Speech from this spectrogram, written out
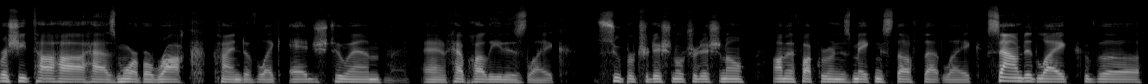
Rachid Taha has more of a rock kind of like edge to him, nice. and Cheb Khaled is like super traditional traditional. Ahmed Fakroun is making stuff that like sounded like the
